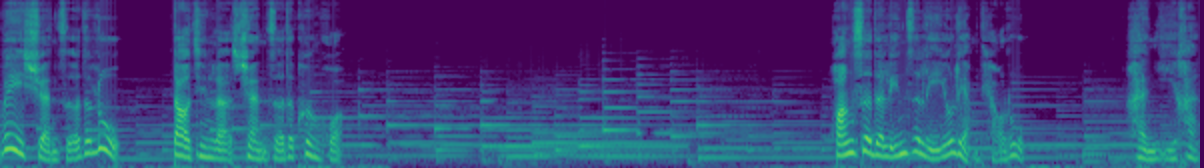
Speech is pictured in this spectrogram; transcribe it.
未选择的路》，道尽了选择的困惑。黄色的林子里有两条路，很遗憾。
